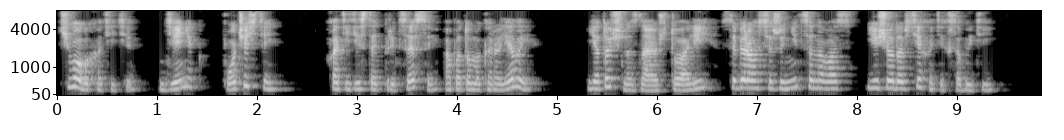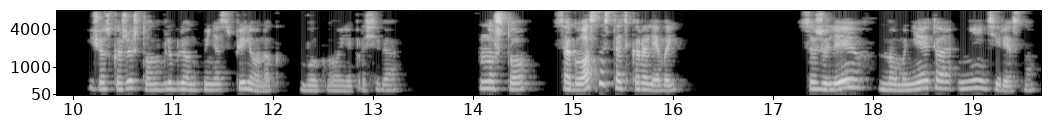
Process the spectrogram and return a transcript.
Чего вы хотите? Денег? Почестей? Хотите стать принцессой, а потом и королевой? Я точно знаю, что Али собирался жениться на вас еще до всех этих событий. Еще скажи, что он влюблен в меня с пеленок, буркнула я про себя. Ну что, согласны стать королевой? Сожалею, но мне это не интересно,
